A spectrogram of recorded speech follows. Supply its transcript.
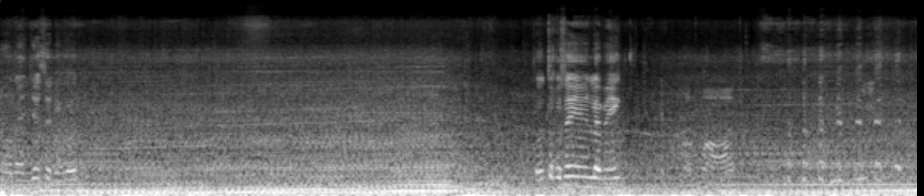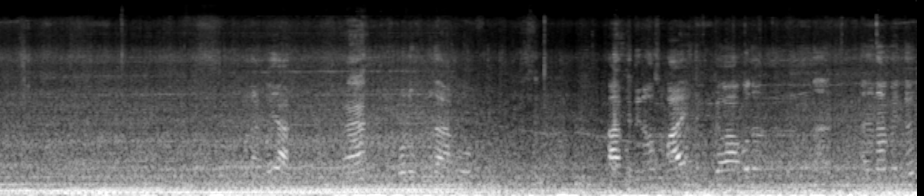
Yung unan dyan sa likod. Sa'yo yung lamig? Wala ko yan. Ha? Tulog muna ako. Ako din ako sa bahay. Gawa ako ng ah, ano namin doon,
